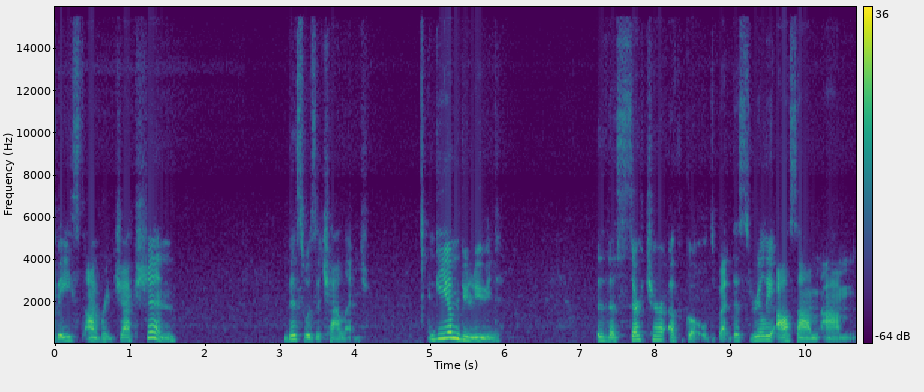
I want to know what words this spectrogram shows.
based on rejection, this was a challenge. Guillaume Dulude, the searcher of gold, but this really awesome um,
